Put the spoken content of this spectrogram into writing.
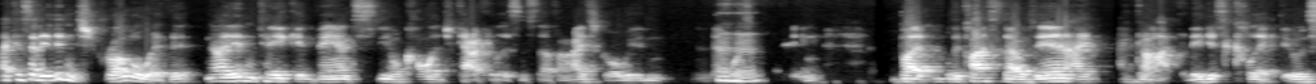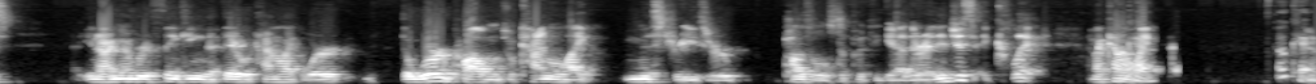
like I said, I didn't struggle with it. No, I didn't take advanced, you know, college calculus and stuff in high school. We didn't. That mm-hmm. wasn't but the classes I was in, I, I got they just clicked. It was, you know, I remember thinking that they were kind of like word the word problems were kind of like mysteries or puzzles to put together, and it just it clicked, and I kind of okay. like that. Okay.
